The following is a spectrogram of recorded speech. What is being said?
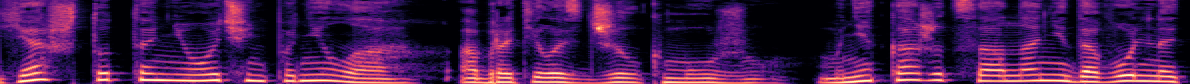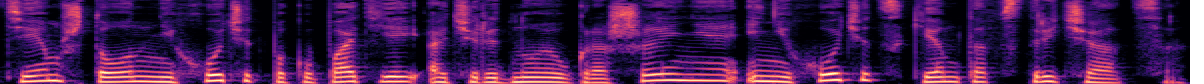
«Я что-то не очень поняла», — обратилась Джилл к мужу. «Мне кажется, она недовольна тем, что он не хочет покупать ей очередное украшение и не хочет с кем-то встречаться».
